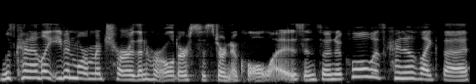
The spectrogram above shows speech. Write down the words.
was kind of like even more mature than her older sister Nicole was. And so Nicole was kind of like the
